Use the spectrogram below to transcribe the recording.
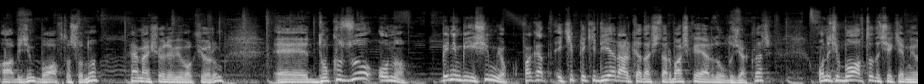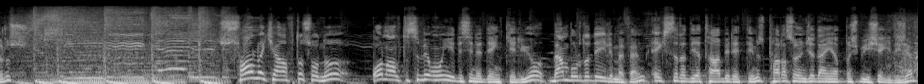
abicim bu hafta sonu? Hemen şöyle bir bakıyorum. Ee, 9'u 10'u benim bir işim yok. Fakat ekipteki diğer arkadaşlar başka yerde olacaklar. Onun için bu hafta da çekemiyoruz. Sonraki hafta sonu 16'sı ve 17'sine denk geliyor. Ben burada değilim efendim. Ekstra diye tabir ettiğimiz parası önceden yatmış bir işe gideceğim.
